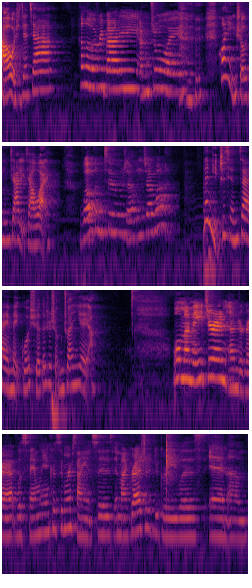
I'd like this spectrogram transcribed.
好，我是佳佳。 Hello, everybody. I'm Joy. 欢迎收听家里家外。 Welcome to 家里家外。那你之前在美国学的是什么专业呀？ Well, my major in undergrad was family and consumer sciences, and my graduate degree was in um,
